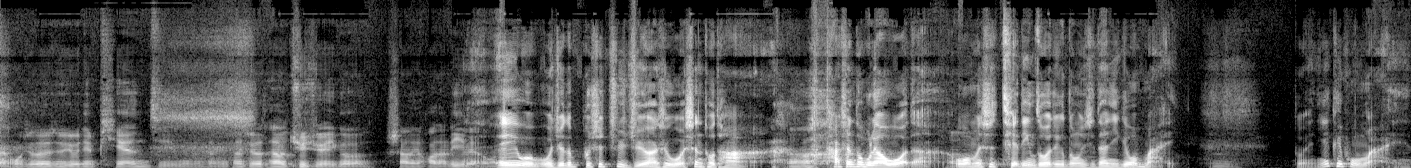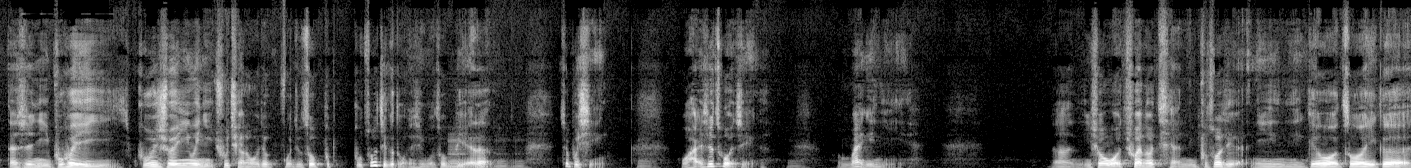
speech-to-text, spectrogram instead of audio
我觉得就有点偏激那种感觉。他觉得他要拒绝一个商业化的力量。哎，我我觉得不是拒绝，而是我渗透他，他渗透不了我的。我们是铁定做这个东西，但你给我买，嗯，对你也可以不买，但是你不会不会说因为你出钱了，我就我就做不不做这个东西，我做别的，嗯嗯，这不行，嗯，我还是做这个，嗯，我卖给你。嗯，你说我出很多钱，你不做这个，你你给我做一个。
